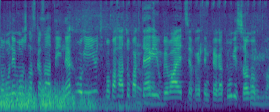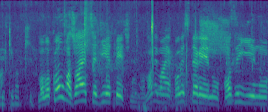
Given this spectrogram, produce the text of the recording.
то вони, можна сказати, і не хворіють, бо багато бактерій вбивається при температурі 42. Молоко вважається дієтичним. Воно не має холестерину, козеїну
